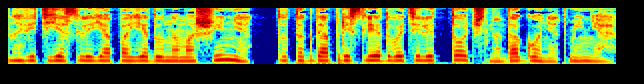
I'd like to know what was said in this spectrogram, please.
Но ведь если я поеду на машине, то тогда преследователи точно догонят меня.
